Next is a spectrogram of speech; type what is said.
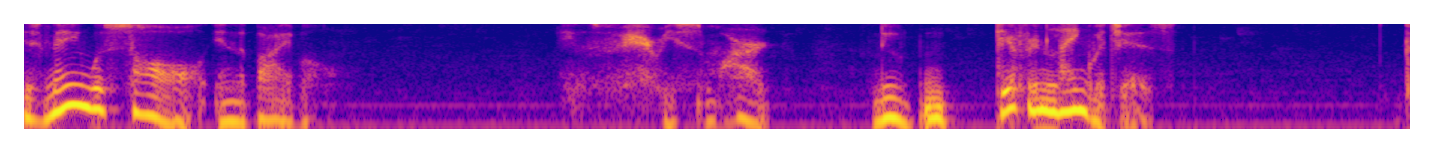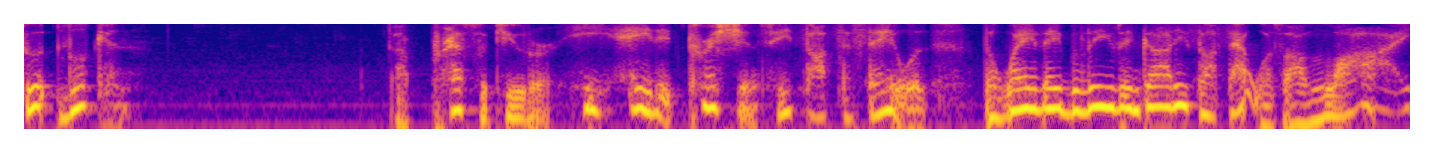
His name was Saul in the Bible. He was very smart, knew different languages, good looking, a persecutor. He hated Christians. He thought that they was the way they believed in God, he thought that was a lie.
